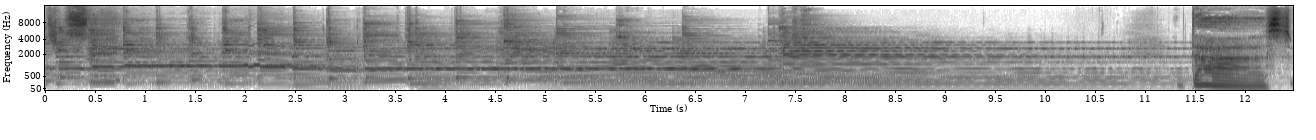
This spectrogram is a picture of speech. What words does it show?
that you see. Das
